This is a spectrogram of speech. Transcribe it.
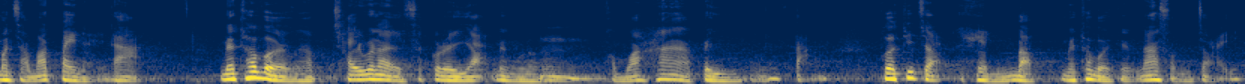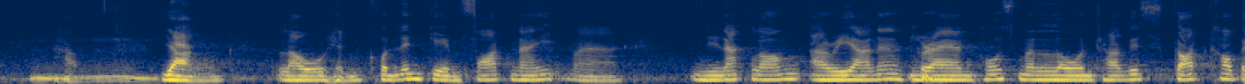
มันสามารถไปไหนได้ Metaverse นะครับใช้เวลาอีกสักระยะหนึ่งเลยอืมผมว่า 5 ปีอย่างต่ำเพื่อที่จะเห็นแบบ Metaverse เนี่ยน่าสนใจนะครับอืมอย่างเราเห็นคนเล่นเกม Fortnite มา มีนักร้อง Ariana Grande Post Malone Travis Scott เข้าไป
